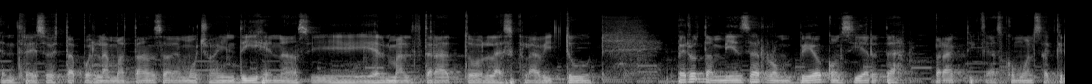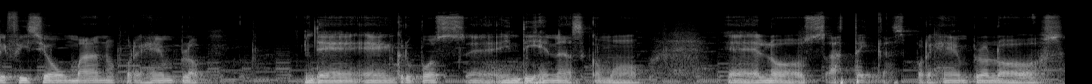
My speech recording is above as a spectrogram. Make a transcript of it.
Entre eso está pues la matanza de muchos indígenas y el maltrato, la esclavitud, pero también se rompió con ciertas prácticas como el sacrificio humano, por ejemplo, de eh, grupos eh, indígenas como eh, los aztecas, por ejemplo, los,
